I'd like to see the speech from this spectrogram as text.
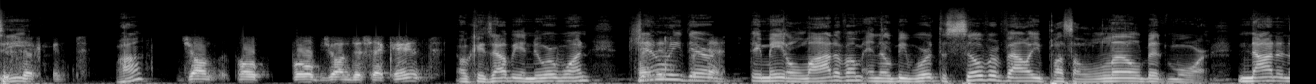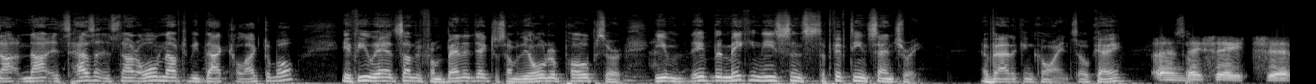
The second. Huh? John Pope Pope John the Second. Okay, that'll be a newer one. Generally, they're they made a lot of them, and it'll be worth the silver value plus a little bit more. Not enough. Not it hasn't. It's not old enough to be that collectible. If you had something from Benedict or some of the older popes, or even they've been making these since the 15th century, Vatican coins. Okay. And they say it's uh,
